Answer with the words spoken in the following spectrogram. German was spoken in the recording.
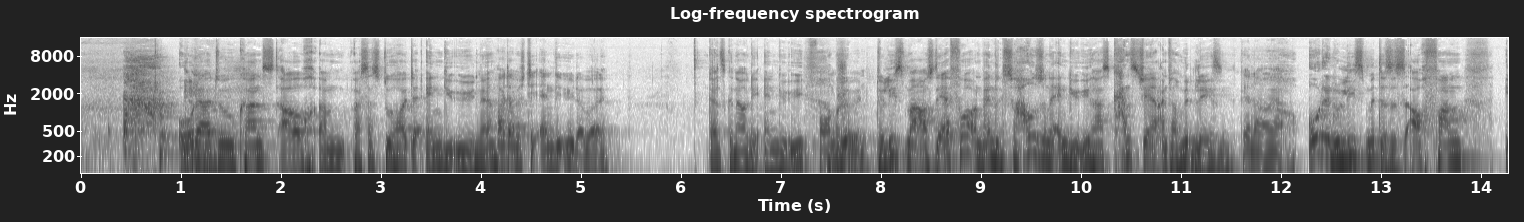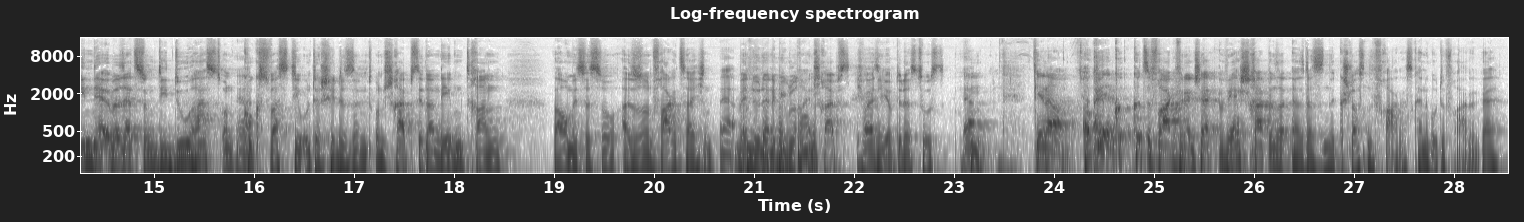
Oder du kannst auch, ähm, was hast du heute? NGÜ, ne? Heute habe ich die NGÜ dabei. Ganz genau, die NGÜ. Formschön. Du, du, liest mal aus der vor und wenn du zu Hause eine NGÜ hast, kannst du ja einfach mitlesen. Genau, ja. Oder du liest mit, das ist auch fun, in der Übersetzung, die du hast und ja. guckst, was die Unterschiede sind und schreibst dir daneben dran, Warum ist das so? Also so ein Fragezeichen, ja. wenn du deine Bibel reinschreibst. Ich weiß nicht, ob du das tust. Ja, hm. genau. Okay. Eine kurze Frage für den Chat. Wer schreibt, also das ist eine geschlossene Frage, das ist keine gute Frage, gell?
